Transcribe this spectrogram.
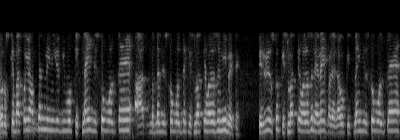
और उसके बाद कोई। ऑप्शन भी नहीं क्योंकि वो कितना ही जिसको बोलते हैं आज मतलब जिसको बोलते हैं किस्मत के भरोसे नहीं बैठे फिर भी उसको किस्मत के भरोसे रहना ही पड़ेगा। वो कितना ही जिसको बोलते हैं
